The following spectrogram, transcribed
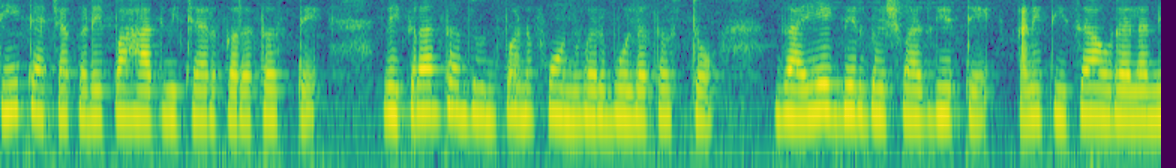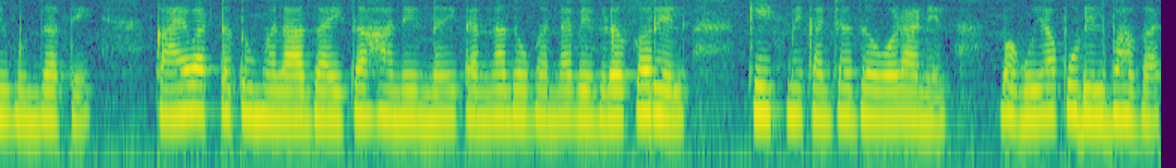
ती त्याच्याकडे पाहत विचार करत असते. विक्रांत अजून पण फोनवर बोलत असतो. जाई एक दीर्घ श्वास घेते आणि तिचं आवरायला निघून जाते. काय वाटतं तुम्हाला? जाईचा हा निर्णय त्यांना दोघांना वेगळं करेल की एकमेकांच्या जवळ आणेल? बघूया पुढील भागात.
